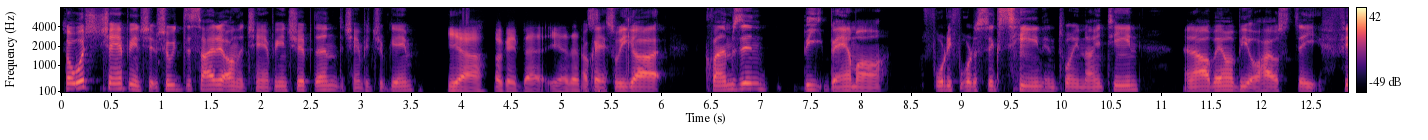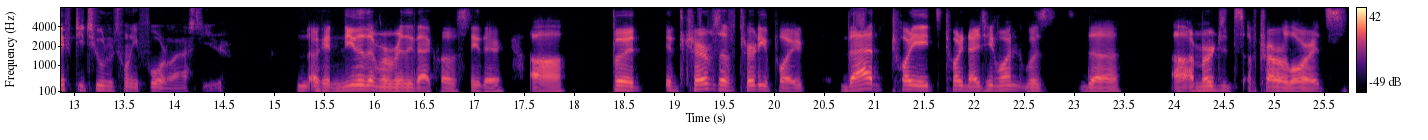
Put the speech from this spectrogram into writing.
so which championship? Should we decide it on the championship then? The championship game? yeah. Okay, bet. Yeah, that's Okay, so we got Clemson beat Bama 44 to 16 in 2019 and Alabama beat Ohio State 52 to 24 last year. Okay, neither of them were really that close either. Uh, but in terms of turning point, that 28 2019 one was the uh, emergence of Trevor Lawrence.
